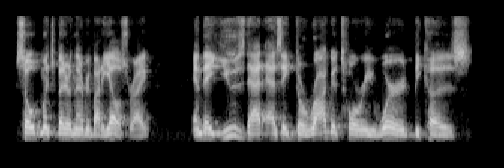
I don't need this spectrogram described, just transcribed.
so much better than everybody else, right? And they use that as a derogatory word because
